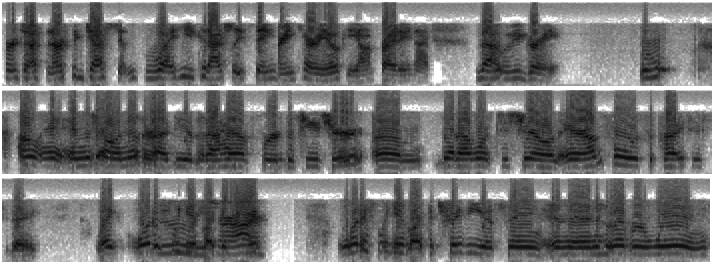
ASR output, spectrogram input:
for Justin or suggestions what he could actually sing during karaoke on Friday night, that would be great. Mm-hmm. Oh, and, and Michelle, another idea that I have for the future um, that I want to share on air. I'm full of surprises today. Like, what if Ooh, we did like sure a are. what if we did like a trivia thing, and then whoever wins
